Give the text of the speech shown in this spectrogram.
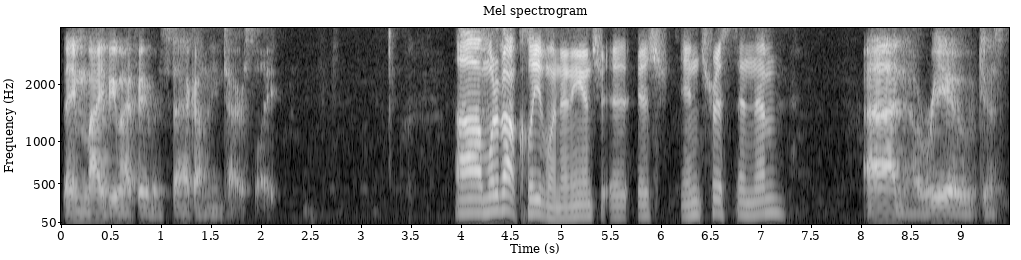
they might be my favorite stack on the entire slate. Um, what about Cleveland? Any int- interest in them? Uh no, Ryu just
